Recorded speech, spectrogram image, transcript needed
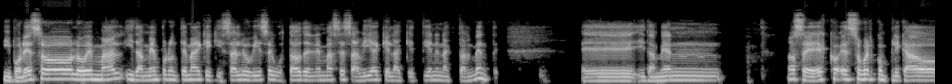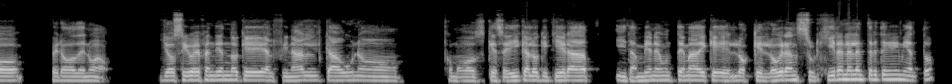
y por eso lo ven mal y también por un tema de que quizás le hubiese gustado tener más esa vía que la que tienen actualmente. Eh, y también, no sé, es súper complicado, pero de nuevo, yo sigo defendiendo que al final cada uno como que se dedica a lo que quiera y también es un tema de que los que logran surgir en el entretenimiento,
